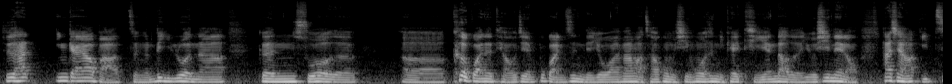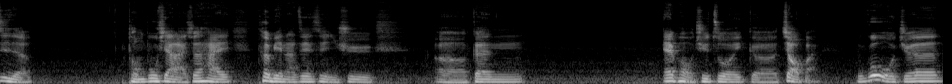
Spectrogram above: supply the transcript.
就是他。应该要把整个利润啊，跟所有的呃客观的条件，不管是你的游玩方法操控性，或者是你可以体验到的游戏内容，他想要一致的同步下来，所以他还特别拿这件事情去呃跟 Apple 去做一个叫板。不过我觉得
